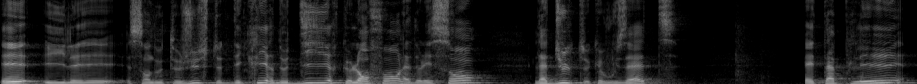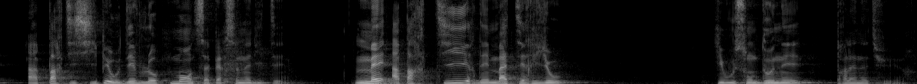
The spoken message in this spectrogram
Et il est sans doute juste d'écrire, de dire que l'enfant, l'adolescent, l'adulte que vous êtes, est appelé à participer au développement de sa personnalité, mais à partir des matériaux qui vous sont donnés par la nature.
